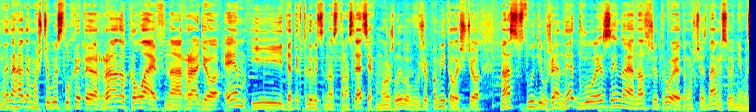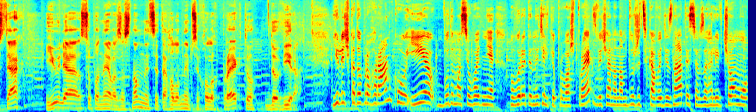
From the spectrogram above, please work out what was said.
Ми нагадуємо, що ви слухаєте ранок лайф на радіо М. І для тих, хто дивиться нас в трансляціях, можливо, ви вже помітили, що нас в студії вже не двоє з а нас вже троє, тому що з нами сьогодні в гостях Юлія Супонева, засновниця та головний психолог проекту Довіра. Юлічка, доброго ранку. І будемо сьогодні говорити не тільки про ваш проект. Звичайно, нам дуже цікаво дізнатися взагалі в чому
